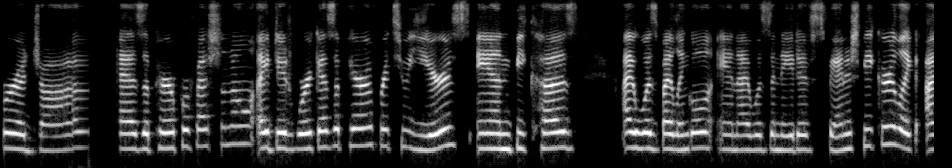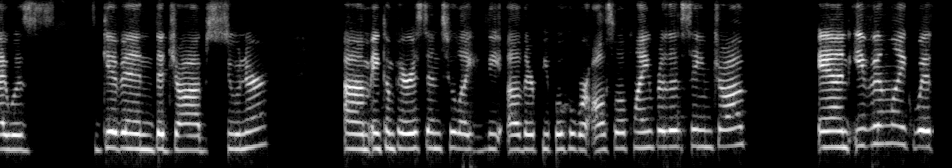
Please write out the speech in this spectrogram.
for a job as a paraprofessional, I did work as a para for two years. And because I was bilingual and I was a native Spanish speaker, like I was given the job sooner um, in comparison to like the other people who were also applying for the same job. And even like with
